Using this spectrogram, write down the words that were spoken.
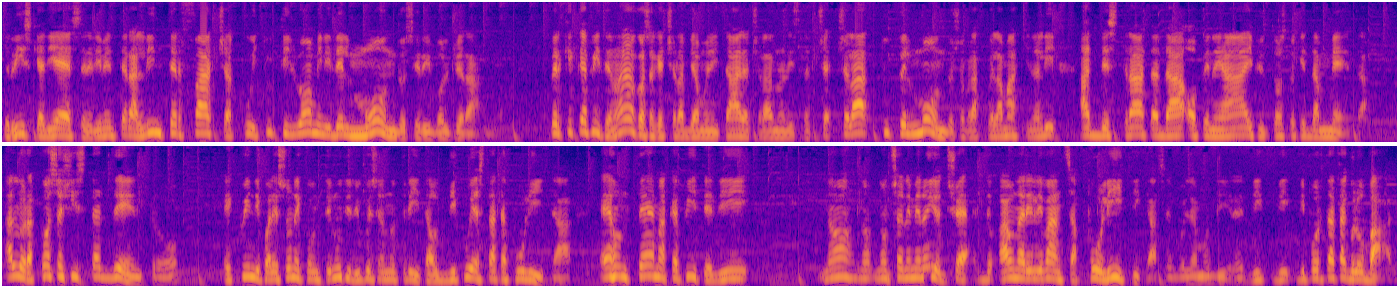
rischia di essere diventerà l'interfaccia a cui tutti gli uomini del mondo si rivolgeranno perché capite non è una cosa che ce l'abbiamo in Italia ce l'hanno negli Stati cioè, ce l'ha tutto il mondo ci avrà quella macchina lì addestrata da OpenAI piuttosto che da Meta allora, cosa ci sta dentro e quindi quali sono i contenuti di cui si è nutrita o di cui è stata pulita, è un tema, capite, di... No, no non so nemmeno io, cioè ha una rilevanza politica, se vogliamo dire, di, di, di portata globale.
